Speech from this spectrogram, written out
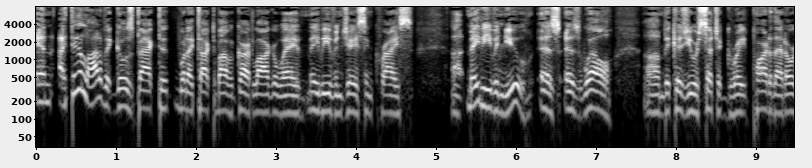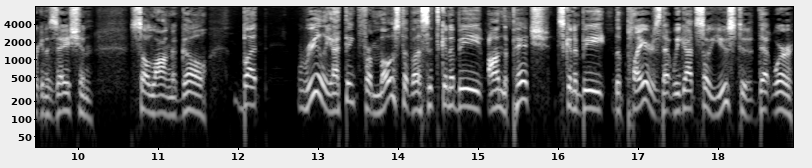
and I think a lot of it goes back to what I talked about with Garth Lagerwey, maybe even Jason Kreis, uh, maybe even you as as well, um, because you were such a great part of that organization so long ago. But really, I think for most of us, it's going to be on the pitch. It's going to be the players that we got so used to that were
